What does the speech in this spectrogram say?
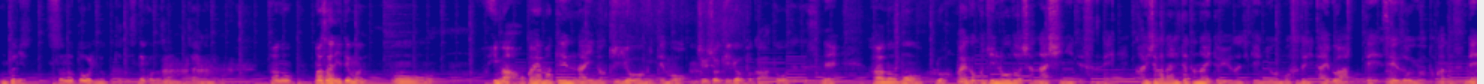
本当にその通りのことですね、このうん最後の。あの、まさにでも、お今、岡山県内の企業を見てもうん、中小企業とか等でですね、あの、もう、ろ外国人労働者なしにですね、会社が成り立たないというような現状がもうすでにだいぶあって、製造業とかですね、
